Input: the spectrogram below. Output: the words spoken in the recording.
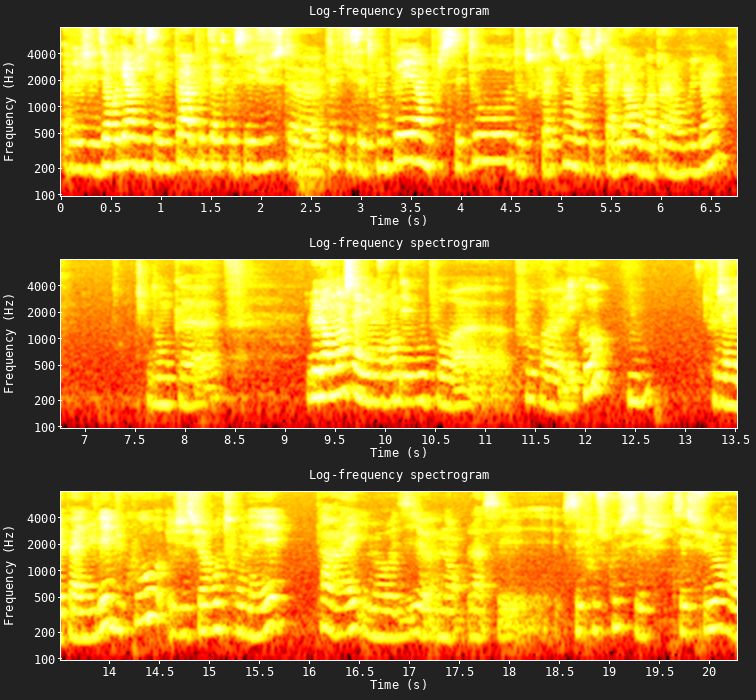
allez, j'ai dit, regarde, je saigne pas, peut-être que c'est juste, euh, peut-être qu'il s'est trompé, en plus c'est tôt. De toute façon, à ce stade-là, on voit pas l'embryon. Donc euh, le lendemain, j'avais mon rendez-vous pour, pour l'écho, mhm. que j'avais pas annulé du coup, et j'y suis retournée pareil, il me redit euh, non, là c'est fouche-couche, c'est sûr,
